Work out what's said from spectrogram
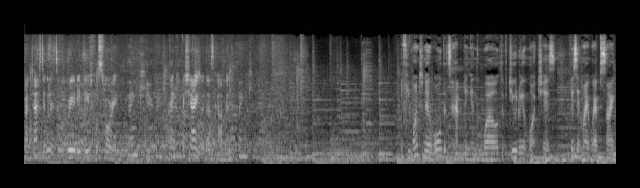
fantastic. Well, it's a really beautiful story. Thank you. Thank you. Thank you for sharing with us, Carmen. Thank you. If you want to know all that's happening in the world of jewellery and watches, visit my website,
